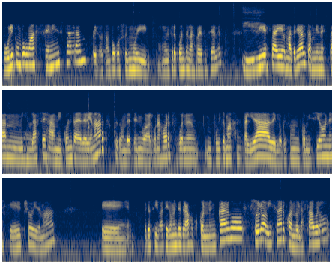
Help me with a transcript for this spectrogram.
Publico un poco más en Instagram, pero tampoco soy muy muy frecuente en las redes sociales. Y Sí está ahí el material, también están mis enlaces a mi cuenta de DeviantArt, que donde tengo algunas obras que ponen un poquito más en calidad de lo que son comisiones que he hecho y demás. Eh, pero sí, básicamente trabajo con encargo, suelo avisar cuando las abro.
